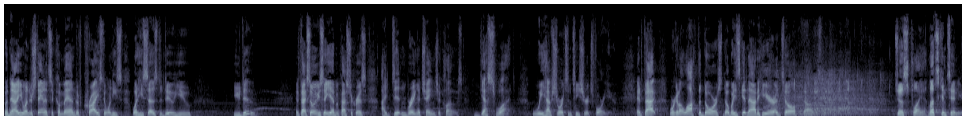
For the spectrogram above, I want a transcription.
But now you understand it's a command of Christ, and when he's, what He says to do, you, you do. In fact, some of you say, Yeah, but Pastor Chris, I didn't bring a change of clothes. Guess what? We have shorts and t shirts for you. In fact, we're going to lock the doors. Nobody's getting out of here until. No, just, just playing. Let's continue.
